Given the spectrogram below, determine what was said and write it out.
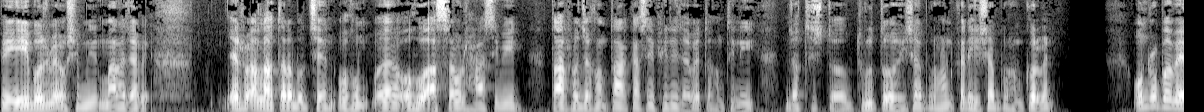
পেয়ে বসবে এবং সে মারা যাবে। এরপর আল্লাহ তালা বলছেন ওহু ওহু আসরাউল হাসিবিন। তারপর যখন তার কাছে ফিরে যাবে, তখন তিনি যথেষ্ট দ্রুত হিসাব গ্রহণকারী হিসাব গ্রহণ করবেন। অনুরূপভাবে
